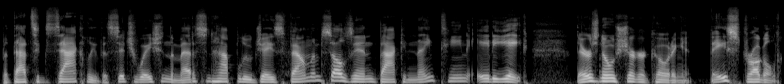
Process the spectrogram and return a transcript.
But that's exactly the situation the Medicine Hat Blue Jays found themselves in back in 1988. There's no sugarcoating it. They struggled.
